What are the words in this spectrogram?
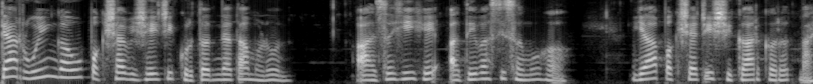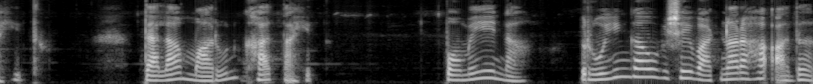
त्या रोईंगाऊ पक्षाविषयीची कृतज्ञता म्हणून आजही हे आदिवासी समूह या पक्षाची शिकार करत नाहीत. त्याला मारून खात नाहीत. पॉमेयेंना रोहिंगाऊविषयी वाटणारा हा आदर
